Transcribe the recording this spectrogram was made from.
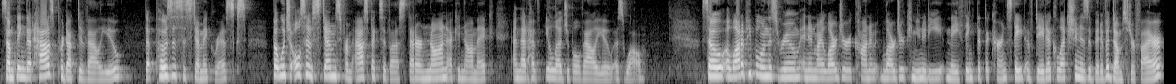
something that has productive value, that poses systemic risks, but which also stems from aspects of us that are non-economic and that have illegible value as well. So a lot of people in this room and in my larger, larger community may think that the current state of data collection is a bit of a dumpster fire,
